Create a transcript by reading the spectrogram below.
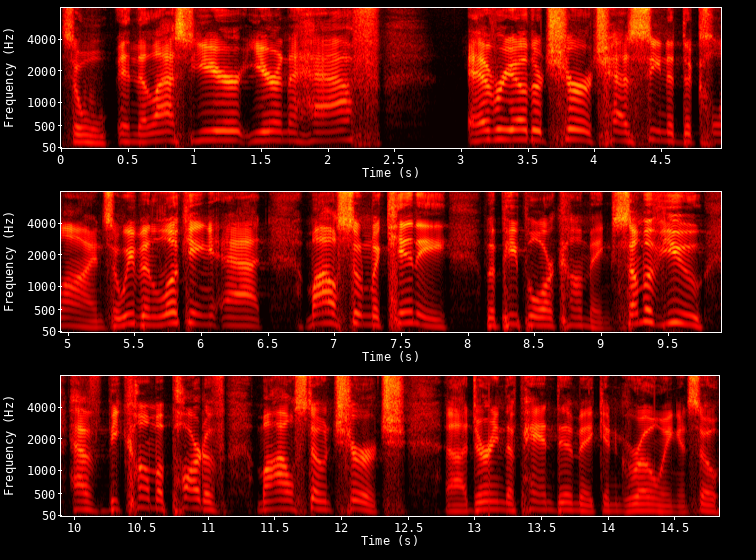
So, in the last year, year and a half, Every other church has seen a decline. So we've been looking at Milestone McKinney, but people are coming. Some of you have become a part of Milestone Church uh, during the pandemic and growing. And so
